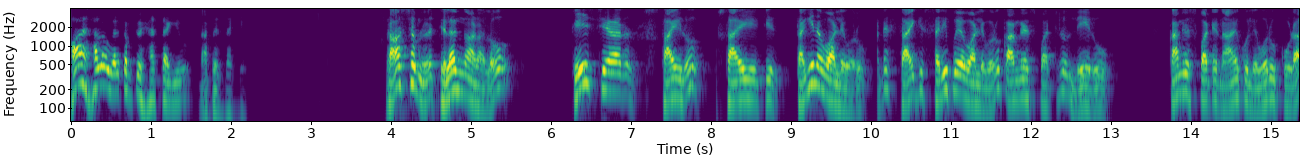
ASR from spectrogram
Hi hello welcome to hashtag you నా పేరు సకీర్ రాష్ట్రంలో తెలంగాణలో కేసీఆర్ స్థాయిలో స్థాయికి తగిన వాళ్ళు ఎవరు అంటే స్థాయికి సరిపోయే వాళ్ళు ఎవరు కాంగ్రెస్ పార్టీలో లేరు. కాంగ్రెస్ పార్టీ నాయకులు ఎవరు కూడా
